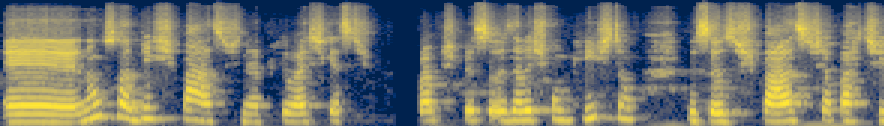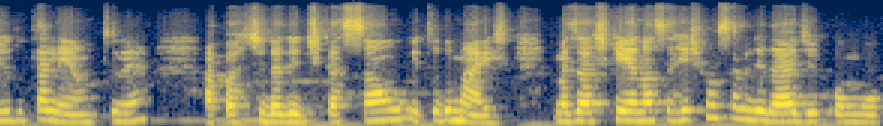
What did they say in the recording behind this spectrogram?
é, não só abrir espaços, né? Porque eu acho que essas próprias pessoas elas conquistam os seus espaços a partir do talento, né? A partir da dedicação e tudo mais. Mas eu acho que a nossa responsabilidade como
